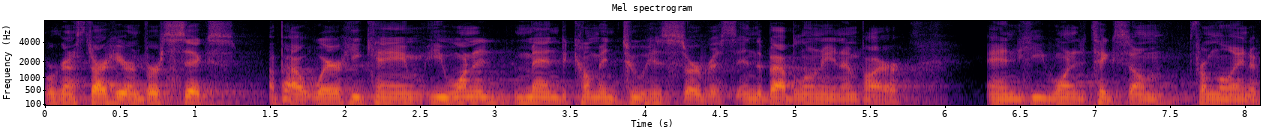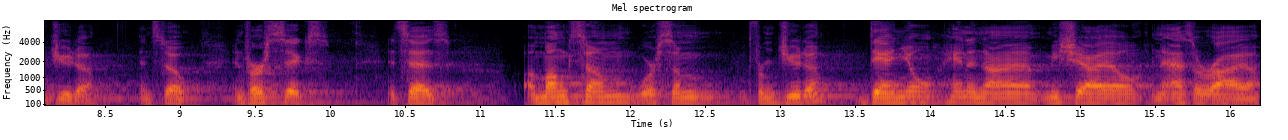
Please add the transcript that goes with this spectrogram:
We're going to start here in verse 6 about where he came. He wanted men to come into his service in the Babylonian Empire, and he wanted to take some from the land of Judah. And so in verse 6, it says, Among some were some from Judah Daniel, Hananiah, Mishael, and Azariah.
